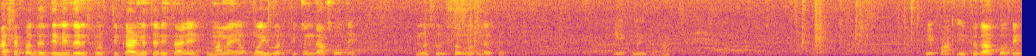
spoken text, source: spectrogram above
अशा पद्धतीने जरी स्वस्तिक काढलं तरी चालेल. तुम्हाला या वहीवरती पण दाखवते. नसेल समजलं तर. एक मिनटं हां. हे पहा इथं दाखवते.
